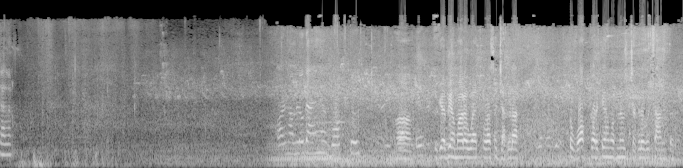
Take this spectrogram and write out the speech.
चलो। और हम लोग आए हैं वॉक पे हाँ क्योंकि अभी हमारा हुआ है थोड़ा सा झगड़ा। तो वॉक करके हम अपने उस झगड़े को शांत कर रहे हैं।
